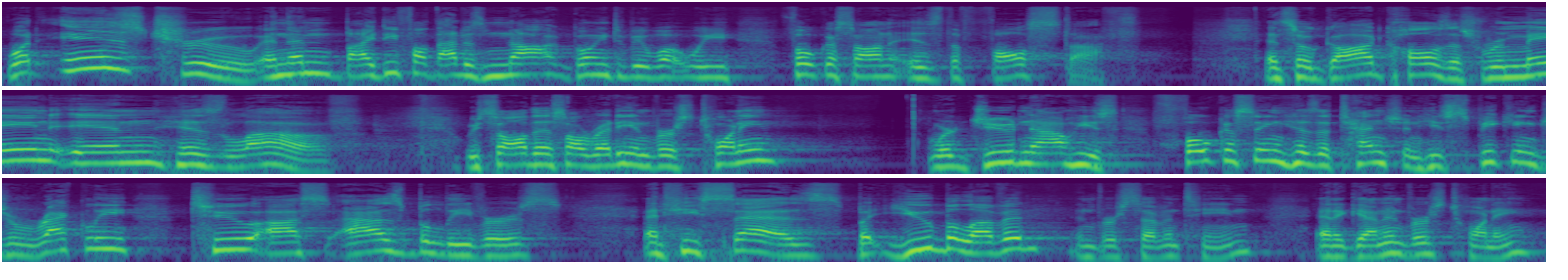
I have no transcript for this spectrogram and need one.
what is true. And then by default, that is not going to be what we focus on, is the false stuff. And so God calls us, remain in his love. We saw this already in verse 20 where Jude now he's focusing his attention. He's speaking directly to us as believers. And he says, But you, beloved, in verse 17, and again in verse 20,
